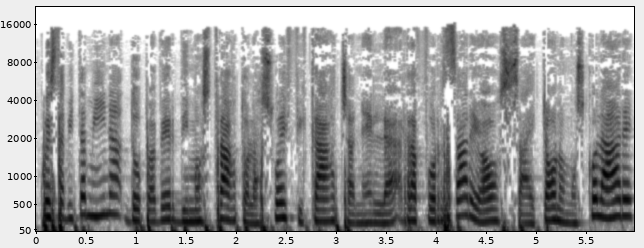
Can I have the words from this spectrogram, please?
Questa vitamina, dopo aver dimostrato la sua efficacia nel rafforzare ossa e tono muscolare,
